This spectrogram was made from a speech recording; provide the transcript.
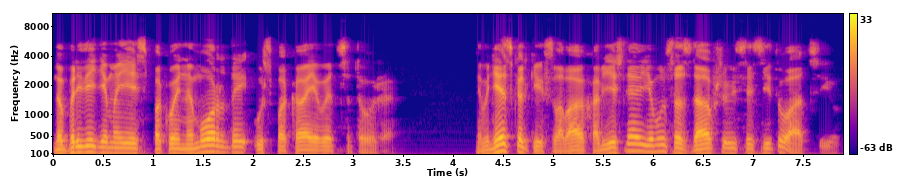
но при виде моей спокойной морды успокаивается тоже. В нескольких словах объясняю ему создавшуюся ситуацию.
